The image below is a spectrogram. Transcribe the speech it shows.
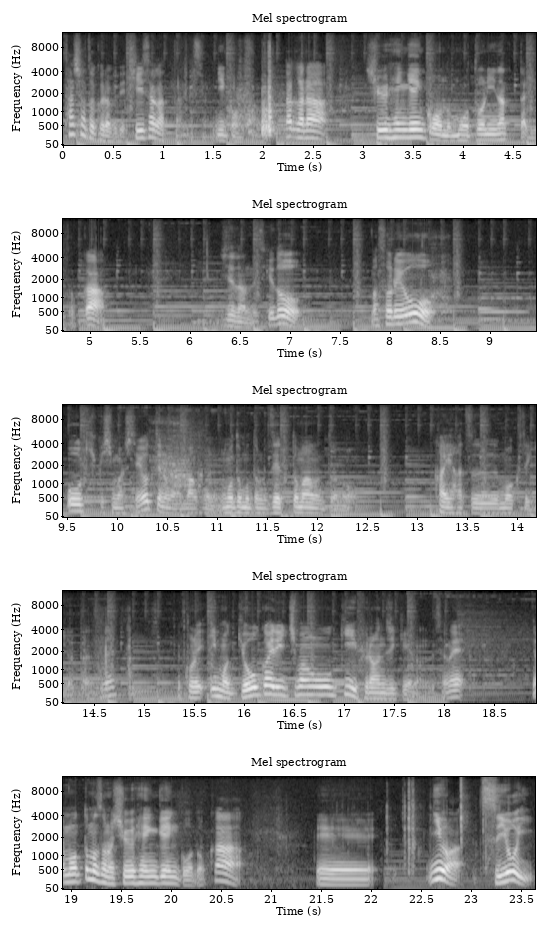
他社と比べて小さかったんですよニコンさんは。だから周辺原稿の元になったりとかしてたんですけど、まあ、それを大きくしましたよっていうのがもともとの Z マウントの開発目的だったんですね。これ今業界で一番大きいフランジ系なんですよね。で最もその周辺原稿とか、えー、には強い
